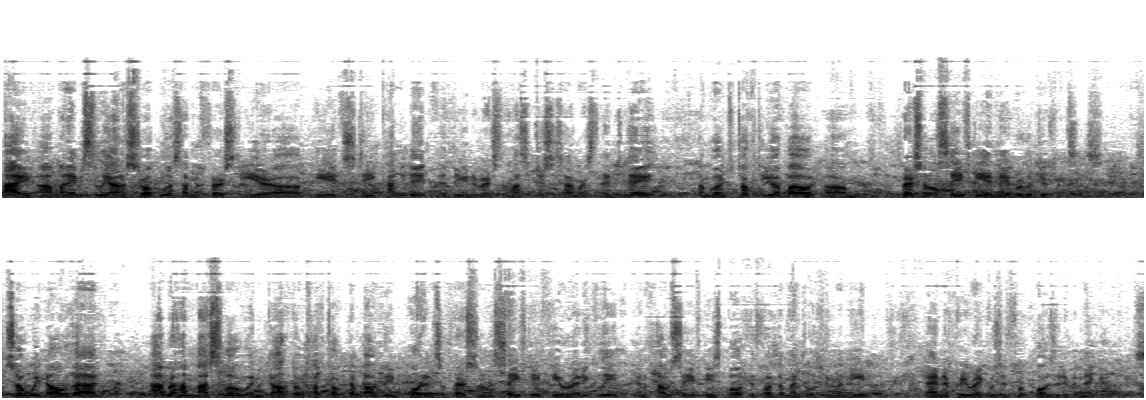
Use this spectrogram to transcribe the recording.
Hi, uh, my name is Stylianos Syropoulos. I'm a first year uh, PhD candidate at the University of Massachusetts Amherst, and today I'm going to talk to you about um, personal safety and neighborhood differences. So we know that Abraham Maslow and Galtung have talked about the importance of personal safety theoretically and how safety is both a fundamental human need and a prerequisite for positive and negative peace.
